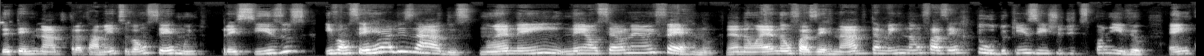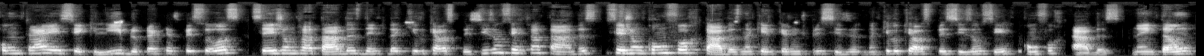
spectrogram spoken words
determinados tratamentos, vão ser muito precisos e vão ser realizados. Não é nem, nem ao céu nem ao inferno. Né? Não é não fazer nada também não fazer tudo que existe de disponível. É encontrar esse equilíbrio para que as pessoas sejam tratadas dentro daquilo que elas precisam ser tratadas, sejam confortadas naquilo que a gente precisa, naquilo que elas precisam ser confortadas. Né? Então,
